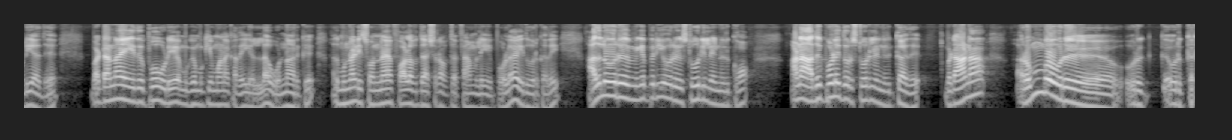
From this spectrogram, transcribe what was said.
முடியாது. பட் ஆனால் இது போவுடைய மிக முக்கியமான கதைகளில் ஒன்றா இருக்குது அது முன்னாடி சொன்ன fall of the Usher of the family போல் இது ஒரு கதை. அதில் ஒரு மிகப்பெரிய ஒரு ஸ்டோரி லைன் இருக்கும். ஆனால் அது போல் இது ஒரு ஸ்டோரி லைன் இருக்காது பட் ஆனால் ரொம்ப ஒரு ஒரு ஒரு க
